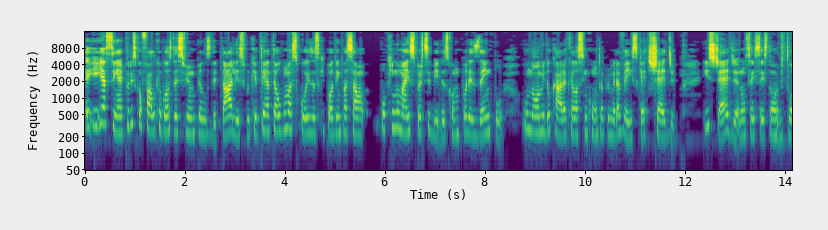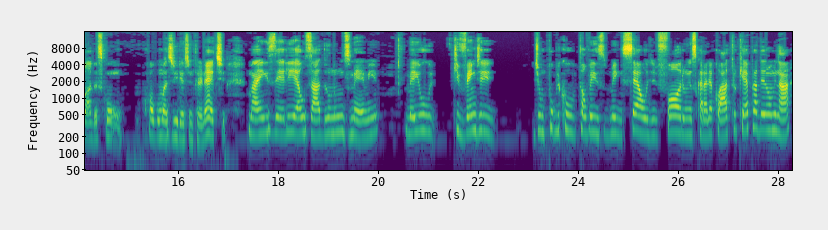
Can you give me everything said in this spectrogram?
E, e, assim, é por isso que eu falo que eu gosto desse filme pelos detalhes, porque tem até algumas coisas que podem passar um pouquinho mais percebidas, como por exemplo, o nome do cara que ela se encontra a primeira vez, que é Chad. E Shed, não sei se vocês estão habituadas com, com algumas gírias de internet, mas ele é usado nos memes meio que vem de, de um público talvez meio céu, de fórum e os caralho a quatro, que é para denominar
